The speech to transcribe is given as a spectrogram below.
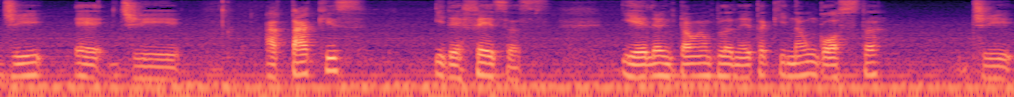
de é de ataques e defesas. E ele então é um planeta que não gosta de,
